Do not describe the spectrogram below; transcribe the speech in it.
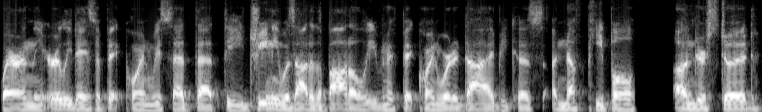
where in the early days of Bitcoin, we said that the genie was out of the bottle, even if Bitcoin were to die, because enough people understood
